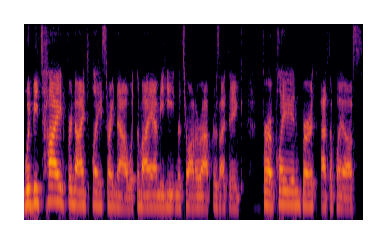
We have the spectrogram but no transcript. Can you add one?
would be tied for ninth place right now with the Miami Heat and the Toronto Raptors, I think, for a play in berth at the playoffs.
